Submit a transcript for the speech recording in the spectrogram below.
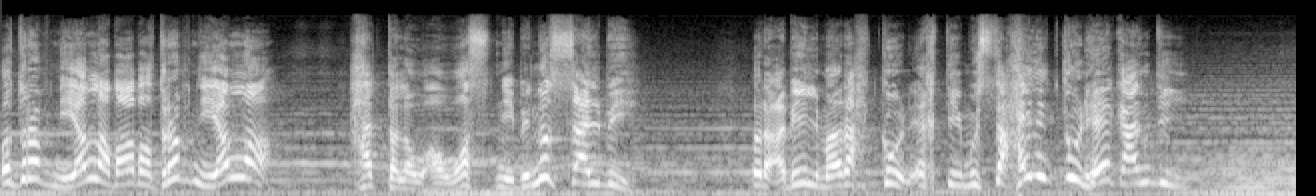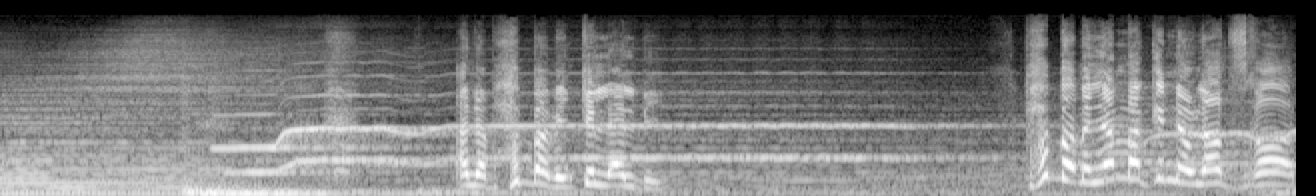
اضربني! يلا بابا اضربني! يلا! حتى لو قوصتني بنص قلبي! رابيل ما رح تكون أختي مستحيل تكون هيك عندي! أنا بحبها من كل قلبي! بحبها من لما كنا أولاد صغار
